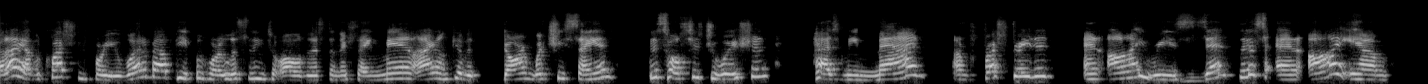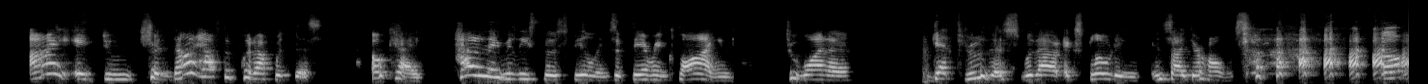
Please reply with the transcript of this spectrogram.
But I have a question for you. What about people who are listening to all of this and they're saying, man, I don't give a darn what she's saying? This whole situation has me mad. I'm frustrated and I resent this and I am I do should not have to put up with this. Okay, how do they release those feelings if they're inclined to want to get through this without exploding inside their homes? well,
